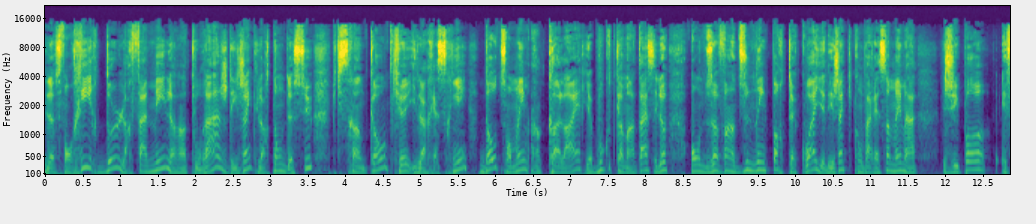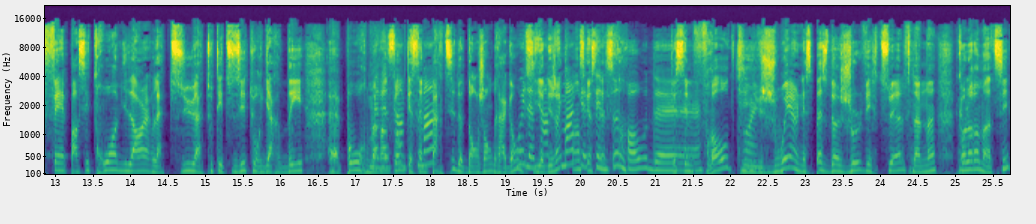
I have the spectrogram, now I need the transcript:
là, se font rire d'eux, leur famille, leur entourage, des gens qui leur tombent dessus, puis qui se rendent compte qu'il leur reste rien. D'autres sont même en colère. Il y a beaucoup de commentaires. C'est là, on nous a vendu n'importe quoi. Il y a des gens qui comparaient ça même à j'ai pas fait passer 3000 heures là-dessus, à tout étudier, tout regarder euh, pour me rendre compte que c'est une partie de Donjon Dragon. Il y a des gens qui pensent que, c'est ça. Fraude, Que c'est une euh, fraude qui jouait un espèce de jeu virtuel finalement, qu'on leur a menti.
